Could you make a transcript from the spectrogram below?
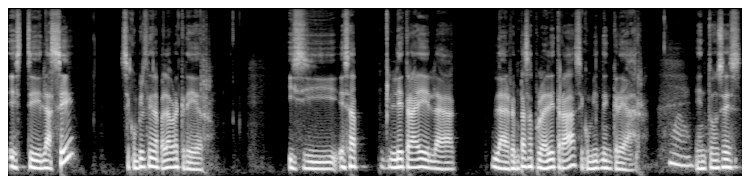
este, la C, se convierte en la palabra creer. Y si esa letra E la, la reemplazas por la letra A, se convierte en crear. Entonces,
